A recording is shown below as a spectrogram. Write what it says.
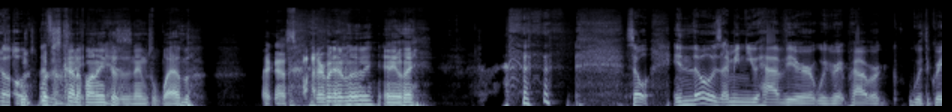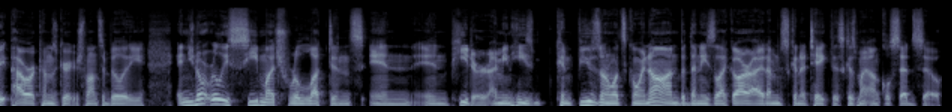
Oh, which, which is kind of right, funny because yeah. his name's webb. Like a spider-man movie? Anyway. So in those, I mean, you have your with great power with great power comes great responsibility, and you don't really see much reluctance in in Peter. I mean, he's confused on what's going on, but then he's like, "All right, I'm just going to take this because my uncle said so."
